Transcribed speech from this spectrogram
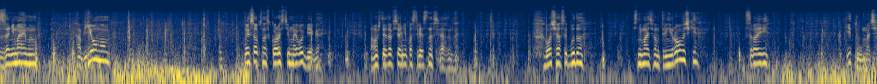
занимаемым объемом. Ну и собственно скоростью моего бега. Потому что это все непосредственно связано. Вот сейчас и буду снимать вам тренировочки свои и думать.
